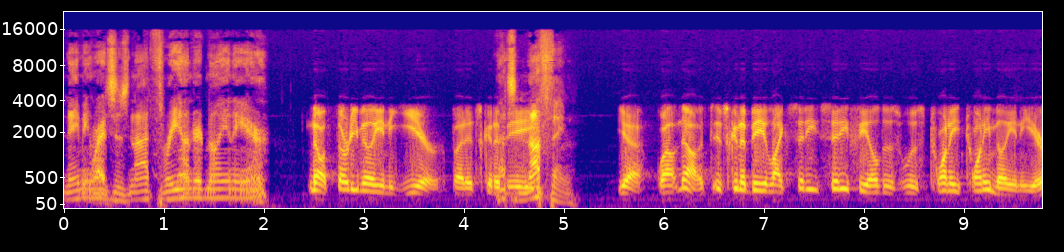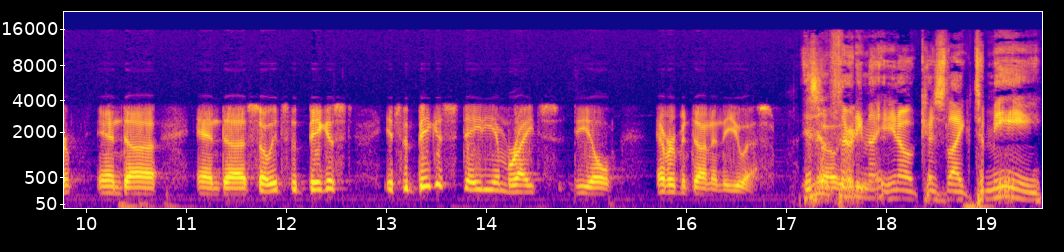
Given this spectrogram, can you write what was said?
naming rights? Is not 300 million a year? No, 30 million a year, but it's going to be nothing. Yeah, well, no, it's going to be like Citi Citi Field is was 20 20 million a year, and uh, and uh, so it's the biggest it's the biggest stadium rights deal ever been done in the U.S. Isn't so, 30 million? You know, because like to me,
